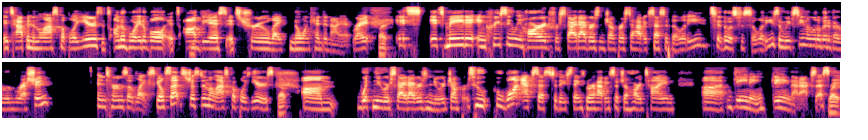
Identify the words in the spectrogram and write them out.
it's happened in the last couple of years. It's unavoidable. It's obvious. It's true. Like no one can deny it. Right. Right. It's it's made it increasingly hard for skydivers and jumpers to have accessibility to those facilities, and we've seen a little bit of a regression in terms of like skill sets just in the last couple of years. Yep. Um, with newer skydivers and newer jumpers who who want access to these things but are having such a hard time uh, gaining gaining that access. right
